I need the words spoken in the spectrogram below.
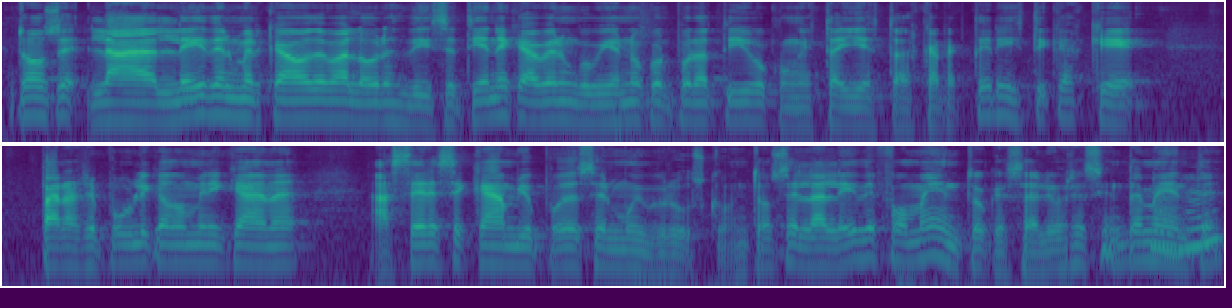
Entonces, la ley del mercado de valores dice, tiene que haber un gobierno corporativo con estas y estas características que para República Dominicana hacer ese cambio puede ser muy brusco. Entonces la ley de fomento que salió recientemente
